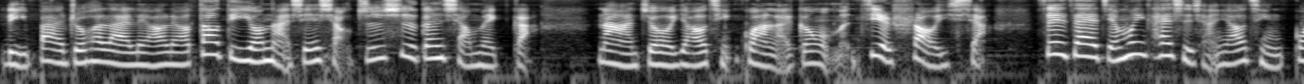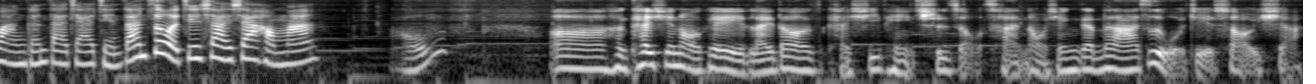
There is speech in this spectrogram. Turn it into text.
礼拜就会来聊聊，到底有哪些小知识跟小美感。那就邀请冠来跟我们介绍一下。所以在节目一开始，想邀请冠跟大家简单自我介绍一下，好吗？好，呃，很开心呢，我可以来到凯西陪你吃早餐。那我先跟大家自我介绍一下。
